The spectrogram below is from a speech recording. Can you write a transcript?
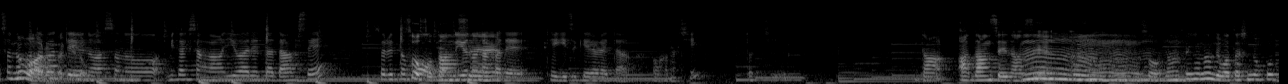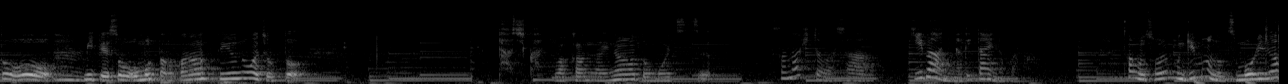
その言葉っていうのはその美咲さんが言われた男性？それとも世の中で定義づけられたお話？どっち？だあ男性男性。うん。そう男性がなんで私のことをうん。見てそう思ったのかなっていうのはちょっと確かに。分かんないなと思いつつ。その人はさギバーになりたいのかな？多分それもギバーのつもりだっ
